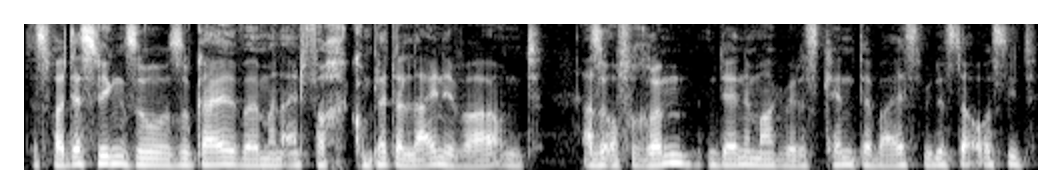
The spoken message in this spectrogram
das war deswegen so, so geil, weil man einfach komplett alleine war. Und also auf Röm in Dänemark, wer das kennt, der weiß, wie das da aussieht.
